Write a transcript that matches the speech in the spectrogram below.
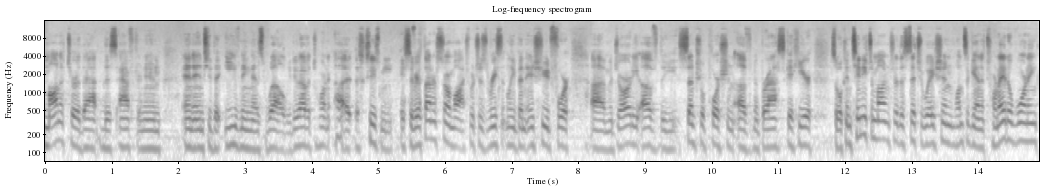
monitor that this afternoon and into the evening as well. We do have a torn uh, excuse me, a severe thunderstorm watch, which has recently been issued for a uh, majority of the central portion of Nebraska here. So we'll continue to monitor the situation. Once again, a tornado warning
